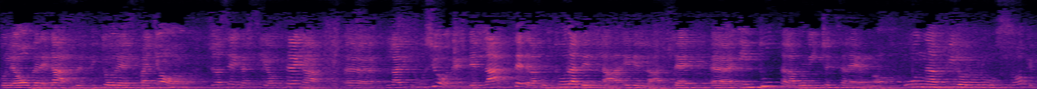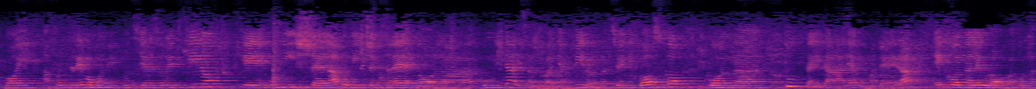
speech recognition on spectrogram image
con le opere d'arte del pittore spagnolo José García Ortega eh, la diffusione dell'arte, della cultura della, e dell'arte eh, in tutta la provincia di Salerno, un filo rosso che poi affronteremo con il consigliere Sorrentino che unisce la provincia di Salerno, la comunità di San Giovanni a Filo, la frazione di Bosco, con eh, tutta Italia, con Matera, e con l'Europa, con la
